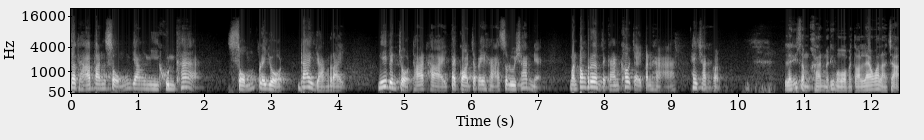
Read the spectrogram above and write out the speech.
สถาบันสงฆ์ยังมีคุณค่า สมประโยชน์ได้อย่างไร นี่เป็นโจทย์ท้าทาย แต่ก่อนจะไปหา solution เนี่ยมันต้องเริ่มจากการเข้าใจปัญหาให้ชัดก่อน และที่สำคัญเหมือนที่ผมบอกไปตอนแรกว่าหลังจาก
